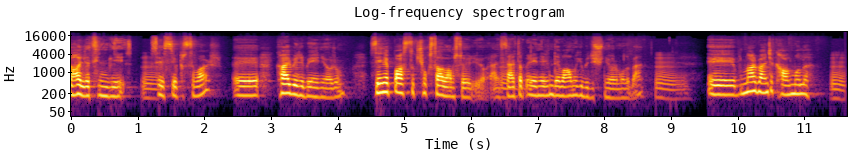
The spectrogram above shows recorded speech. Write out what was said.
Daha latin bir Hmm. ses yapısı var. Ee, kalbini beğeniyorum. Zeynep Bastık çok sağlam söylüyor. Yani Hmm. Sertab Erener'in devamı gibi düşünüyorum onu ben. Ee, bunlar bence kalmalı. Hı,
